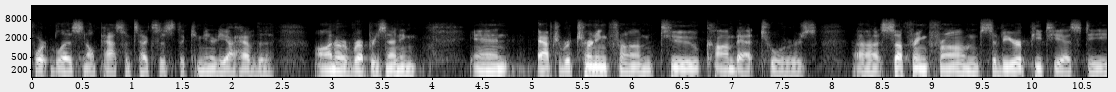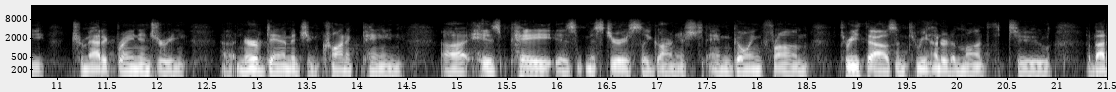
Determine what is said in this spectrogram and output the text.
Fort Bliss in El Paso, Texas, the community I have the honor of representing. And after returning from two combat tours, uh, suffering from severe PTSD, traumatic brain injury, uh, nerve damage, and chronic pain, uh, his pay is mysteriously garnished and going from 3300 a month to about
